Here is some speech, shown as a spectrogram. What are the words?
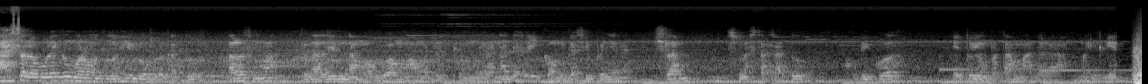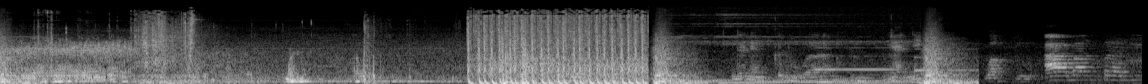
Assalamualaikum warahmatullahi wabarakatuh. Halo semua, kenalin nama gua Muhammad Rizky Mulyana dari Komunikasi Penyiaran Islam semester 1 Hobi gua itu yang pertama adalah main game. Dan yang kedua nyanyi. Waktu abang pergi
